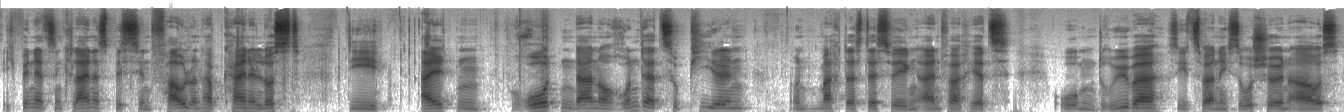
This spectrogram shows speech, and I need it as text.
Ich bin jetzt ein kleines bisschen faul und habe keine Lust, die alten roten da noch runter zu peelen und mache das deswegen einfach jetzt oben drüber. Sieht zwar nicht so schön aus,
